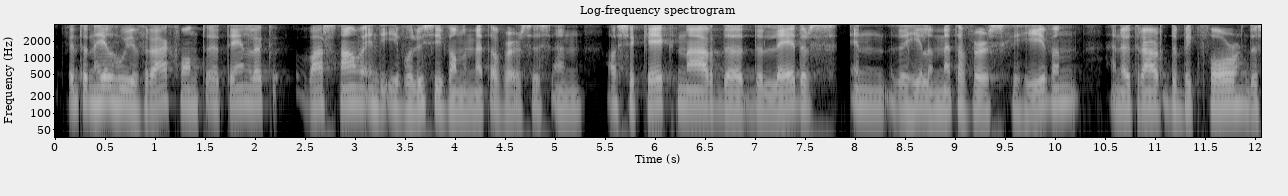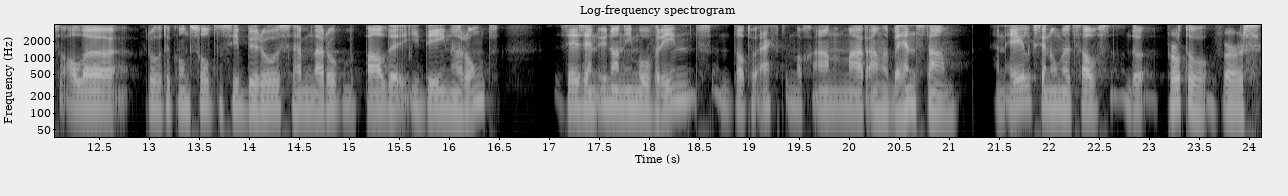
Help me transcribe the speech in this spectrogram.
ik vind het een heel goede vraag, want uiteindelijk, waar staan we in die evolutie van de metaverses? En als je kijkt naar de, de leiders in de hele metaverse gegeven, en uiteraard de Big Four, dus alle grote consultancybureaus hebben daar ook bepaalde ideeën rond. Zij zijn unaniem over eens dat we echt nog aan, maar aan het begin staan. En eigenlijk, zij noemen het zelfs de protoverse.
